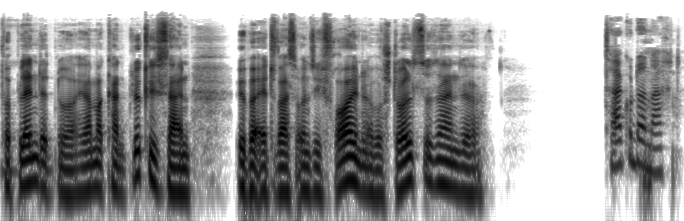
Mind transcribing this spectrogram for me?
Verblendet nur. Ja, man kann glücklich sein über etwas und sich freuen, aber stolz zu sein, ja. Tag oder Nacht?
